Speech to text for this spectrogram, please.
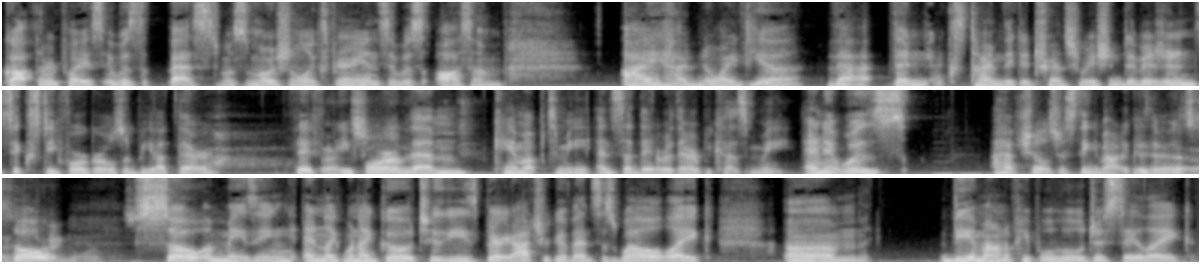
got third place. It was the best, most emotional experience. It was awesome. I had no idea that the next time they did Transformation Division, 64 girls would be up there. 54 of them came up to me and said they were there because of me. And it was, I have chills just thinking about it because it was so Ginormous. so amazing. And like when i go to these bariatric events as well like um the amount of people who will just say like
